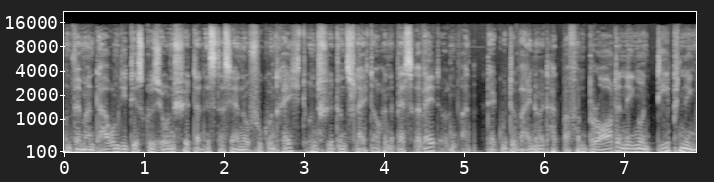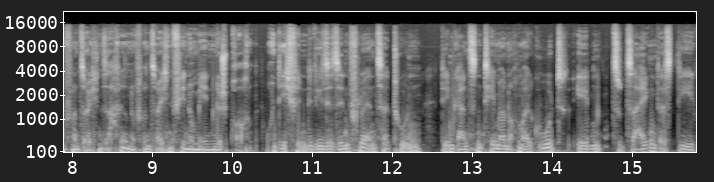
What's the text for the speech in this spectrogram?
Und wenn man darum die Diskussion führt, dann ist das ja nur Fug und Recht und führt uns vielleicht auch in eine bessere Welt irgendwann. Der gute Weinhold hat mal von Broadening und Deepening von solchen Sachen, von solchen Phänomenen gesprochen. Und ich finde, diese Influencer tun dem ganzen Thema nochmal gut, eben zu zeigen, dass die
